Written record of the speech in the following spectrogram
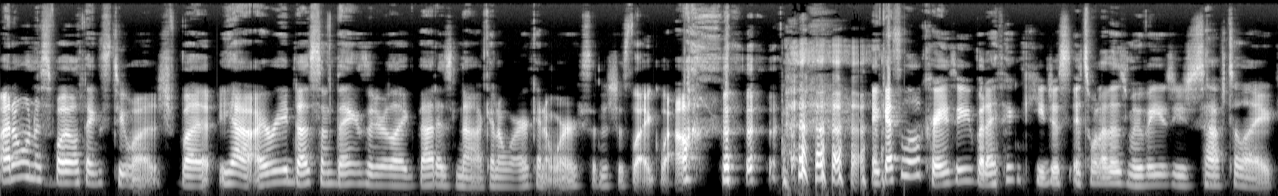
I don't want to spoil things too much, but yeah, Irene does some things and you're like, that is not gonna work, and it works, and it's just like, wow. it gets a little crazy, but I think you just it's one of those movies you just have to like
